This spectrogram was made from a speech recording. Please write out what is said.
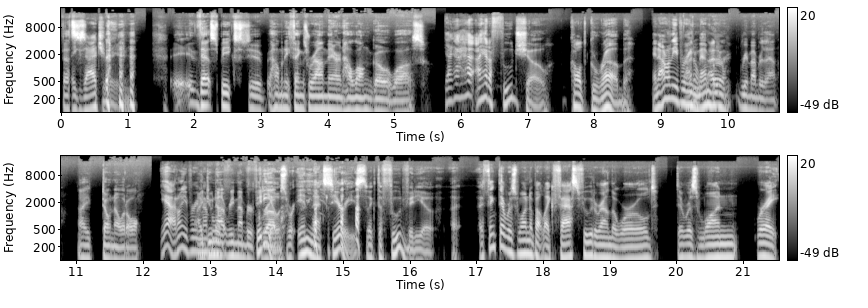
That's exaggerating. that speaks to how many things were on there and how long ago it was. Yeah, I had, I had a food show called Grub, and I don't even I don't- remember. I don't remember that. I don't know at all. yeah, I don't even remember. I do not remember videos Grub. were in that series, like the food video. I, I think there was one about like fast food around the world. There was one where I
